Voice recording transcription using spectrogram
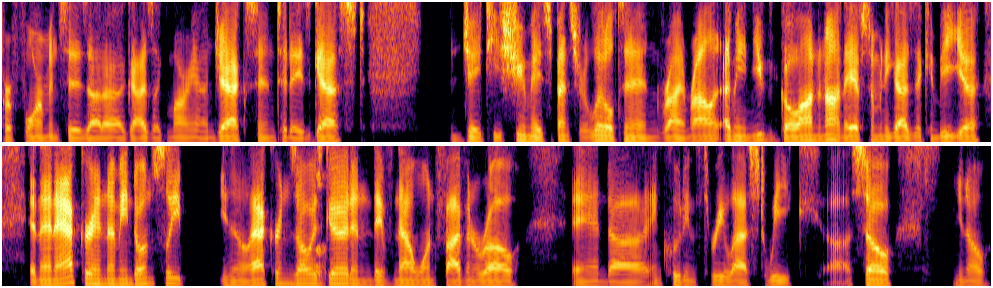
performances out of guys like Marreon Jackson, today's guest, JT Shumate, Spencer Littleson, Ryan Rollins. I mean, you could go on and on. They have so many guys that can beat you. And then Akron, I mean, don't sleep. You know, Akron's always good, and they've now won five in a row, and uh, including three last week. Uh, so, you know,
